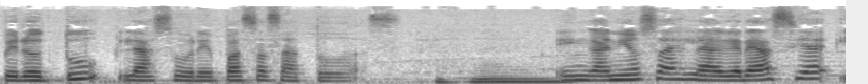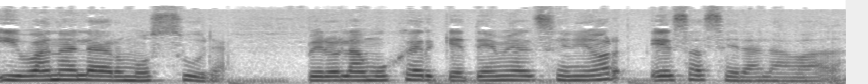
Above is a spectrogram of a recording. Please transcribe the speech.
pero tú las sobrepasas a todas. Engañosa es la gracia y vana la hermosura, pero la mujer que teme al Señor, esa será alabada.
